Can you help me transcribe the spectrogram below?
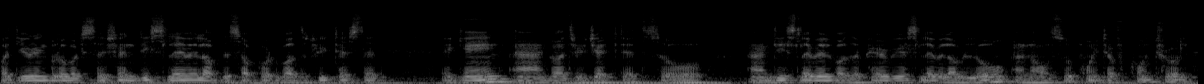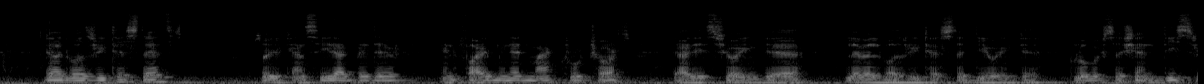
but during global session, this level of the support was retested again and got rejected. So and this level was a previous level of low and also point of control that was retested. So you can see that better in five minute macro charts that is showing the level was retested during the global session. This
